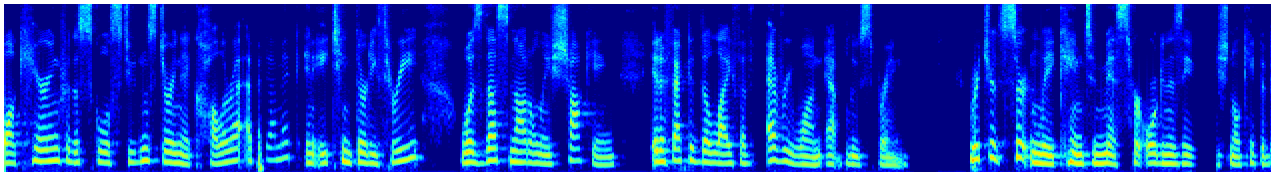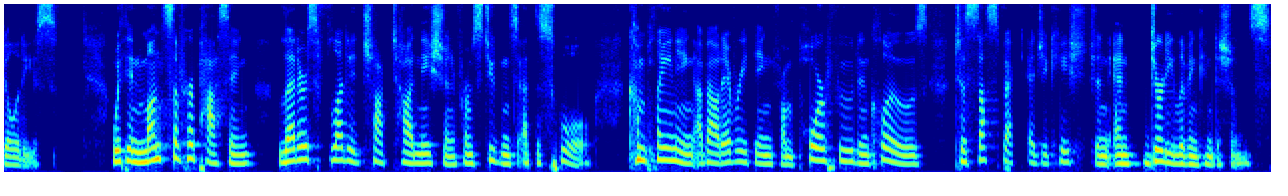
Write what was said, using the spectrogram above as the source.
while caring for the school students during a cholera epidemic in 1833 was thus not only shocking, it affected the life of everyone at Blue Spring. Richard certainly came to miss her organizational capabilities. Within months of her passing, letters flooded Choctaw Nation from students at the school, complaining about everything from poor food and clothes to suspect education and dirty living conditions.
